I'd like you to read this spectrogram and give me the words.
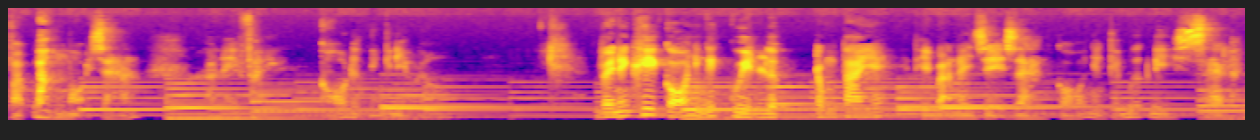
và bằng mọi giá bạn ấy phải có được những cái điều đó. Vậy nên khi có những cái quyền lực trong tay ấy, thì bạn này dễ dàng có những cái bước đi sai lệch.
